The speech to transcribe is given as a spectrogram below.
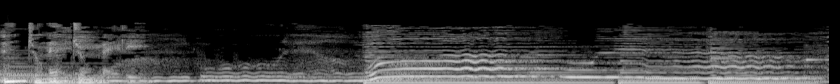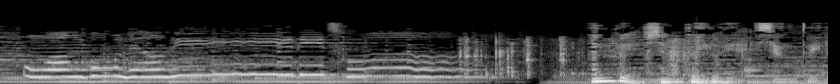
，N 种美丽。忘不了，忘不了，忘不了你的错。音乐相对论，相对论。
